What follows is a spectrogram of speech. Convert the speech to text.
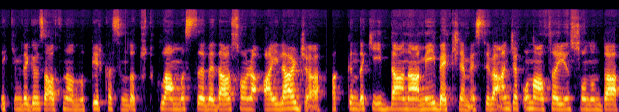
Ekim'de gözaltına alınıp 1 Kasım'da tutuklanması ve daha sonra aylarca hakkındaki iddianameyi beklemesi ve ancak 16 ayın sonunda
